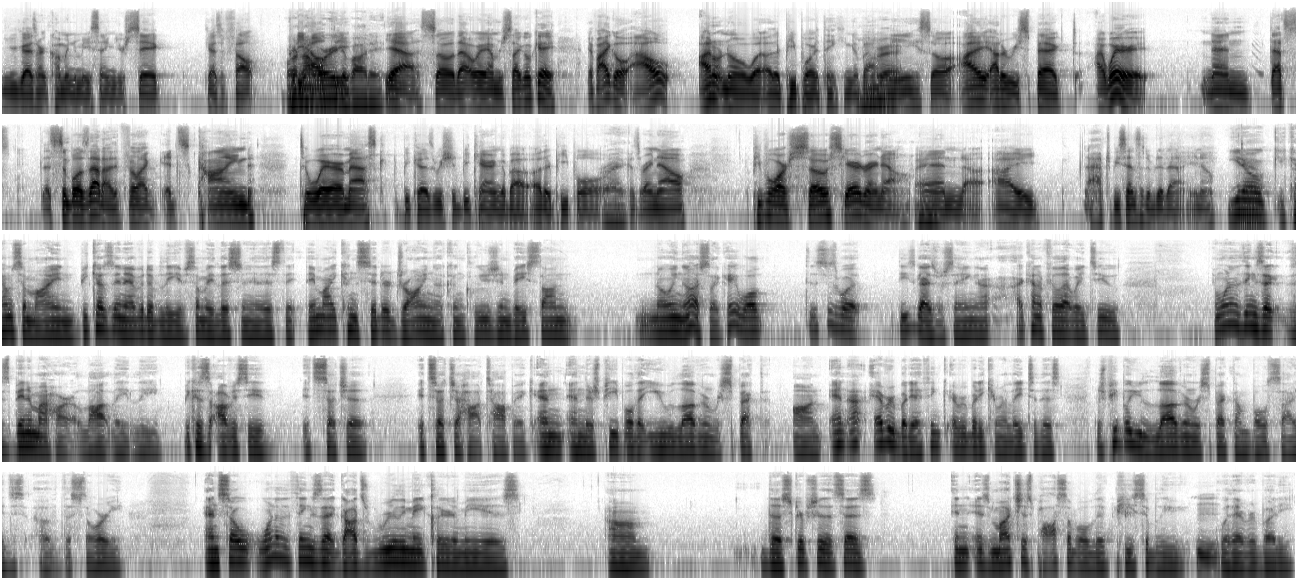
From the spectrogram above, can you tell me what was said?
you guys aren't coming to me saying you're sick. You guys have felt pretty Or pretty not healthy. worried about it. Yeah, so that way I'm just like, okay, if I go out, I don't know what other people are thinking about Right. me. So I, out of respect, I wear it, and then that's as simple as that. I feel like it's kind to wear a mask because we should be caring about other people. Right. Because right now, people are so scared right now, Mm-hmm. and uh, I, I have to be sensitive to that. You know. You know, it comes to mind because inevitably, if somebody listening to this, they, they might consider drawing a conclusion based on knowing us. Like, hey, well, this is what these guys were saying. I, I kind of feel that way too. And one of the things that has been in my heart a lot lately, because obviously it's such a it's such a hot topic, and and there's people that you love and respect on, and uh, everybody. I think everybody can relate to this. There's people you love and respect on both sides of the story. And so one of the things that God's really made clear to me is um, the scripture that says, in as much as possible, live peaceably Mm. with everybody.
